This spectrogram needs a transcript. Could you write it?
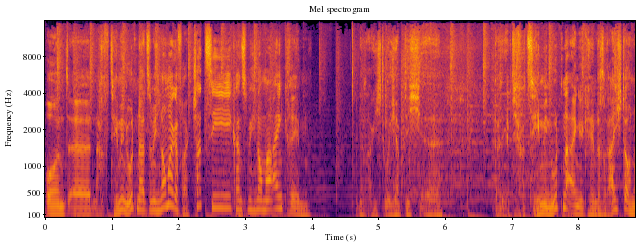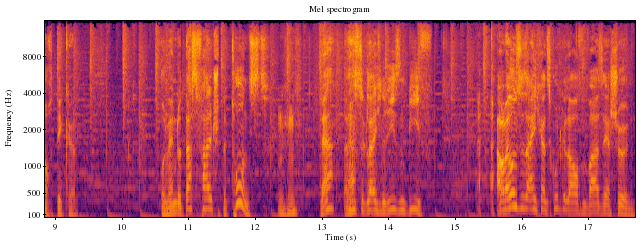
Und äh, nach zehn Minuten hat sie mich nochmal gefragt, Schatzi, kannst du mich nochmal eincremen? Und dann sage ich, du, ich hab dich, äh, ich hab dich vor zehn Minuten eingecremt, das reicht doch noch dicke. Und wenn du das falsch betonst, ja, dann hast du gleich einen riesen Beef. Aber bei uns ist eigentlich ganz gut gelaufen, war sehr schön.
